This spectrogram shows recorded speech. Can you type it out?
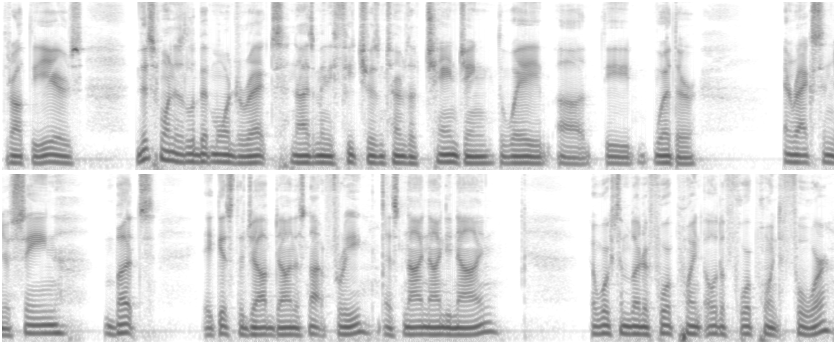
throughout the years. This one is a little bit more direct, not as many features in terms of changing the way uh, the weather interacts in your scene, but it gets the job done. It's not free. It's $9.99. It works in Blender 4.0 to 4.4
